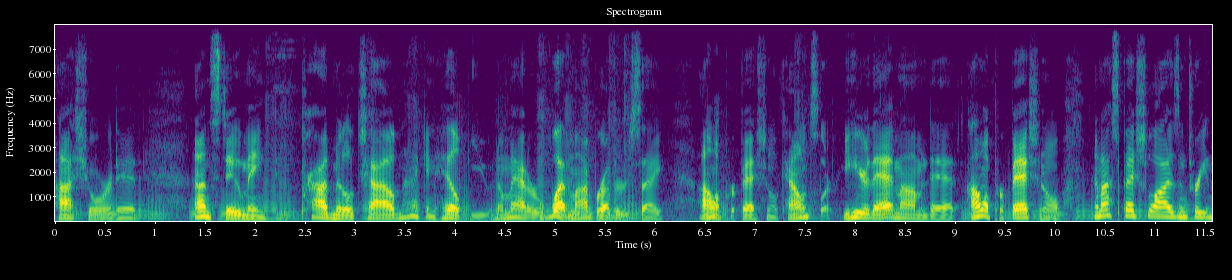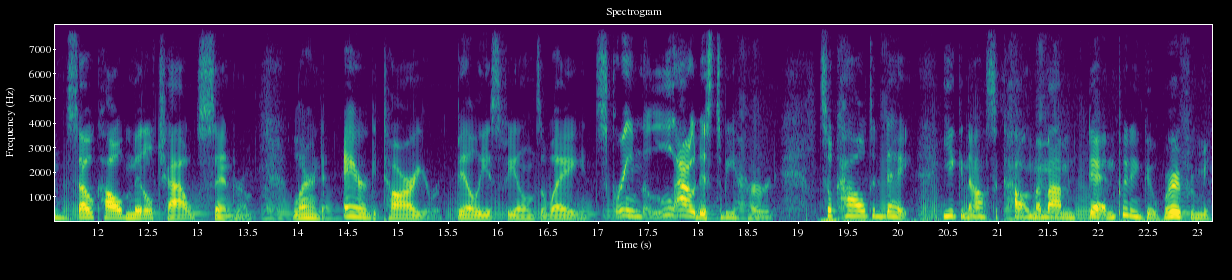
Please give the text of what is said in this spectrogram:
I sure did. I'm Stu Minkton, proud middle child, and I can help you no matter what my brothers say. I'm a professional counselor. You hear that, Mom and Dad? I'm a professional, and I specialize in treating the so called middle child syndrome. Learn to air guitar your rebellious feelings away and scream the loudest to be heard. So call today. You can also call my mom and dad and put in a good word for me.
